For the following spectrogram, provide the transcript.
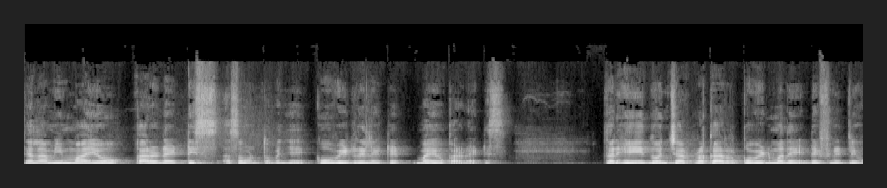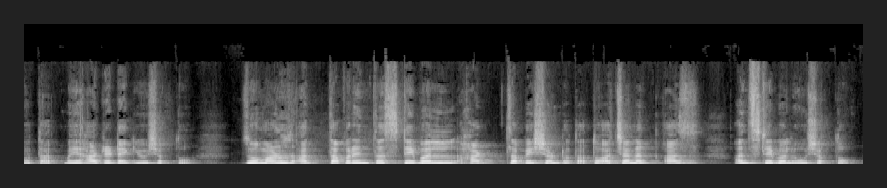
त्याला आम्ही मायोकार्डायटिस असं म्हणतो. म्हणजे कोविड रिलेटेड मायोकार्डायटिस तर हे दोन चार प्रकार कोविडमध्ये डेफिनेटली होतात. म्हणजे हार्ट अटॅक येऊ शकतो. जो माणूस आत्तापर्यंत स्टेबल हार्टचा पेशंट होता तो अचानक आज अनस्टेबल होऊ शकतो.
